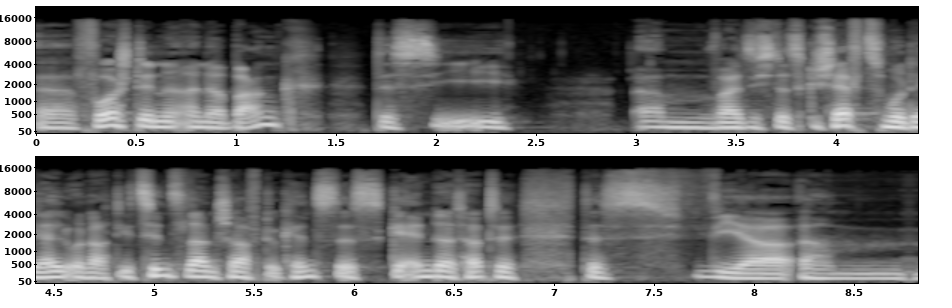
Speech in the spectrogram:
äh, Vorständin einer Bank, dass sie ähm, weil sich das Geschäftsmodell und auch die Zinslandschaft, du kennst das, geändert hatte, dass wir ähm,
